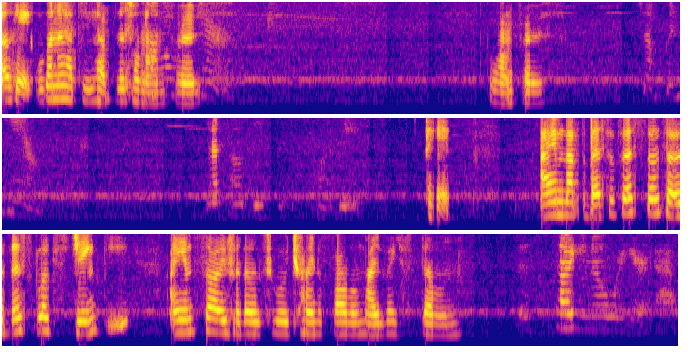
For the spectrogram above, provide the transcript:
Okay, we're gonna have to have this one on first. Go on first. Okay. I am not the best with redstone, so this looks janky, I am sorry for those who are trying to follow my redstone. how you know where you're at.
